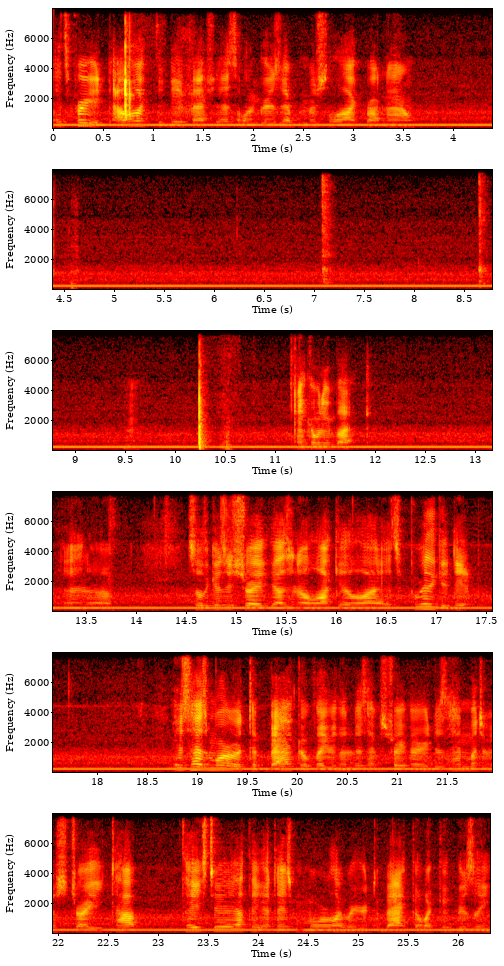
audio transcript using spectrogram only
It's pretty, I like the dip actually, that's the only Grizzly I pretty much like right now. Hmm. And coming in black. And, uh, so the Grizzly Straight, guys, you know I like it a lot. It's a really good dip. This has more of a tobacco flavor than it does have a straight flavor. It doesn't have much of a straight top taste to it. I think it tastes more like regular tobacco, like a grizzly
